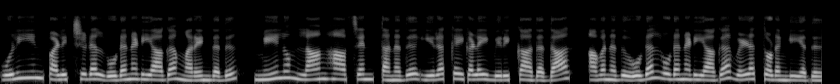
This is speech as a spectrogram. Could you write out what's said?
ஒளியின் பளிச்சிடல் உடனடியாக மறைந்தது மேலும் லாங் ஹாப்சென் தனது இறக்கைகளை விரிக்காததால் அவனது உடல் உடனடியாக விழத் தொடங்கியது.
